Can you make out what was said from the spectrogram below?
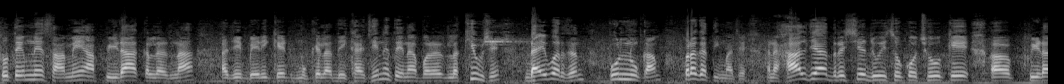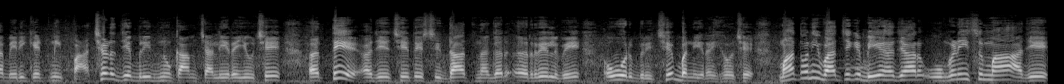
તો તેમને સામે આ પીળા કલરના આ જે બેરિકેડ મૂકેલા દેખાય છે ને તેના પર લખ્યું છે, ડાયવર્ઝન પુલનું કામ પ્રગતિમાં છે. અને હાલ જે આ દ્રશ્ય જોઈ શકો છો કે પીળા બેરિકેડની પાછળ જે બ્રિજનું કામ ચાલી રહ્યું છે તે જે છે તે સિદ્ધાર્થનગર રેલવે ઓવરબ્રિજ છે, બની રહ્યો છે. મહત્વની વાત છે કે બે હજાર ઓગણીસમાં આજે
